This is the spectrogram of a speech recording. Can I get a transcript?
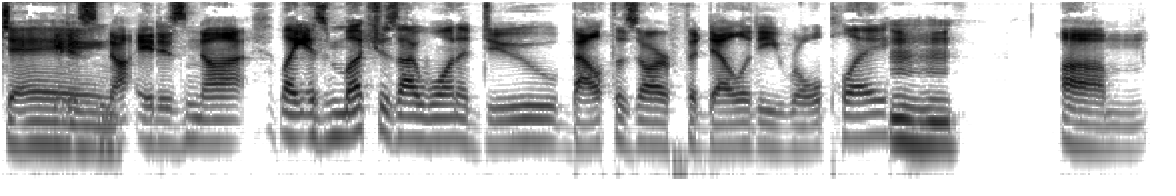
Dang. It is not. It is not like as much as I want to do Balthazar fidelity roleplay. Mm-hmm. Um,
